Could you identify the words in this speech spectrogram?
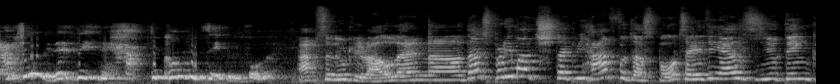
Absolutely, they, they, they have to compensate them for that. Absolutely, Rahul. And uh, that's pretty much that we have for Just Sports. Anything else you think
